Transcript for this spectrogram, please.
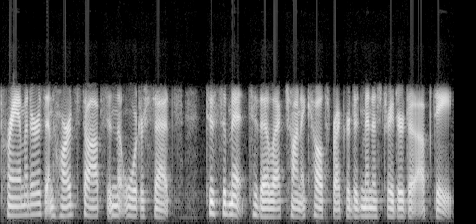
parameters and hard stops in the order sets to submit to the electronic health record administrator to update.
